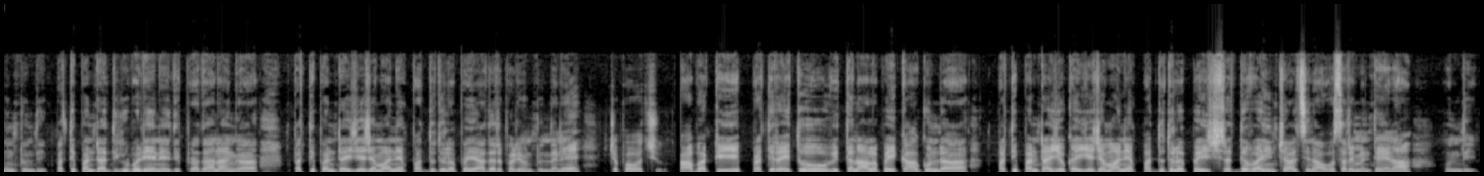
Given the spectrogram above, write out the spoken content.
ఉంటుంది. పత్తి పంట దిగుబడి అనేది ప్రధానంగా పత్తి పంట యజమాన్య పద్ధతులపై ఆధారపడి ఉంటుందనే చెప్పవచ్చు. కాబట్టి ప్రతి రైతు విత్తనాలపై కాకుండా పత్తి పంట యొక్క యజమాన్య పద్ధతులపై శ్రద్ధ వహించాల్సిన అవసరం ఎంతైనా ఉంది.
